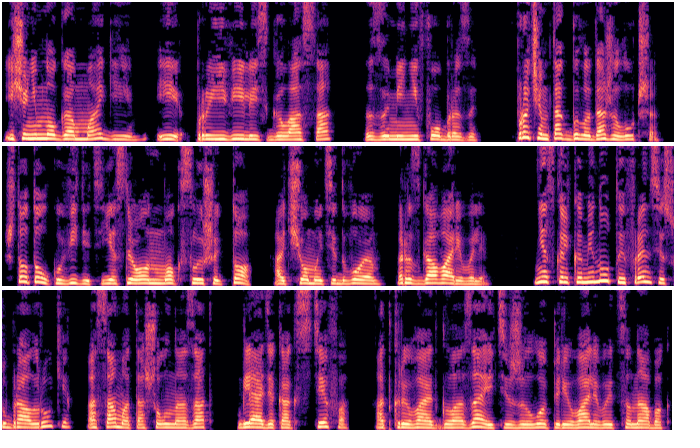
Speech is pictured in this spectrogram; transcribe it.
Еще немного магии, и проявились голоса, заменив образы. Впрочем, так было даже лучше. Что толку видеть, если он мог слышать то, о чем эти двое разговаривали? Несколько минут, и Фрэнсис убрал руки, а сам отошел назад, глядя, как Стефа открывает глаза и тяжело переваливается на бок.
